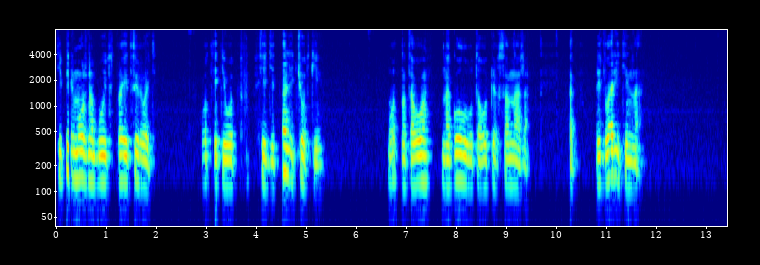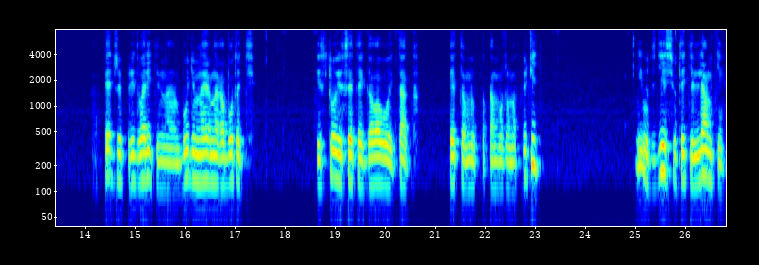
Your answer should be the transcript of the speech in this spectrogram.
теперь можно будет спроецировать вот эти вот все детали четкие. Вот на того, на голову того персонажа. Так, предварительно опять же, предварительно. Будем, наверное, работать и с той, и с этой головой. Так, это мы пока можем отключить. И вот здесь вот эти лямки,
